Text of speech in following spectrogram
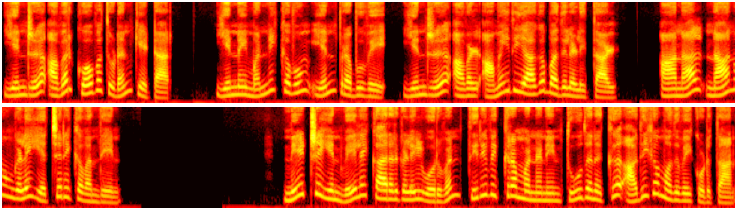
என்று அவர் கோபத்துடன் கேட்டார். என்னை மன்னிக்கவும் என் பிரபுவே என்று அவள் அமைதியாக பதிலளித்தாள். ஆனால் நான் உங்களை எச்சரிக்க வந்தேன். நேற்று என் வேலைக்காரர்களில் ஒருவன் திருவிக்ரம் மன்னனின் தூதனுக்கு அதிக மதுவை கொடுத்தான்.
